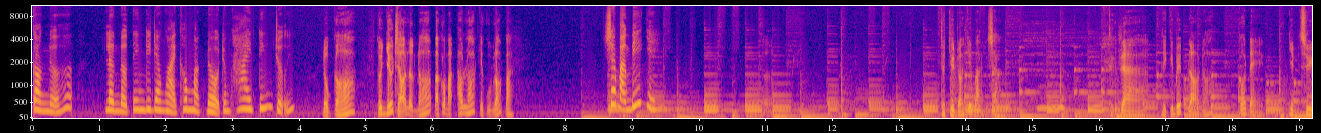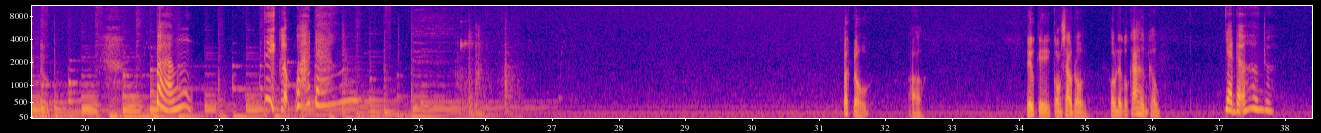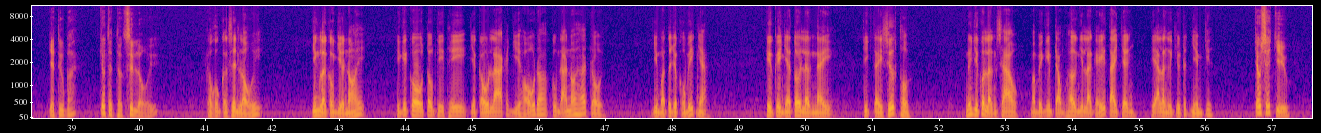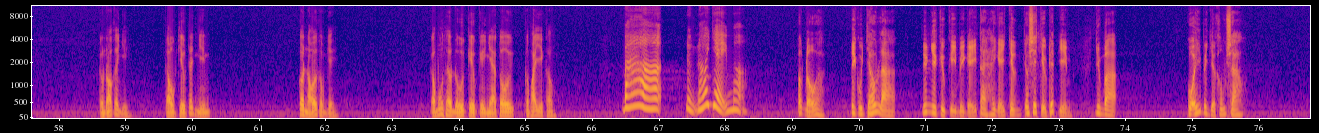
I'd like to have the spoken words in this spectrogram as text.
Còn nữa Lần đầu tiên đi ra ngoài không mặc đồ trong hai tiếng rưỡi. Đâu có. Tôi nhớ rõ lần đó bạn có mặc áo lót và quần lót mà. Sao bạn biết vậy Tôi chưa nói với bạn sao? Thực ra thì cái bếp lò đó Có đèn Nhìn xuyên được. Bạn Thiệt là quá đáng. Bắt đổ Ờ. Tiểu Kỳ con sao rồi? Hôm nay có khá hơn không? Dạ đỡ hơn rồi. Dạ thưa bác Cháu thành thật xin lỗi. Cậu không cần xin lỗi. Những lời cậu vừa nói Thì cái cô Tôn Thi Thi và cậu La cái gì hổ đó Cũng đã nói hết rồi. Nhưng mà tôi cho cậu biết nha Kiều Kỳ nhà tôi lần này Chỉ tay xước thôi. Nếu như có lần sau Mà bị nghiêm trọng hơn như là gãy tay chân Thì ai là người chịu trách nhiệm chứ. Cháu sẽ chịu. Cậu nói cái gì? Cậu chịu trách nhiệm. Có nổi không vậy? Cậu muốn theo đuổi Kiều Kỳ nhà tôi Có phải vậy không? Ba à Đừng nói vậy mà. Bắt đổ à Ý của cháu là Nếu như Kiều Kỳ bị gãy tay hay gãy chân Cháu sẽ chịu trách nhiệm Nhưng mà Cô ấy bây giờ không sao.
